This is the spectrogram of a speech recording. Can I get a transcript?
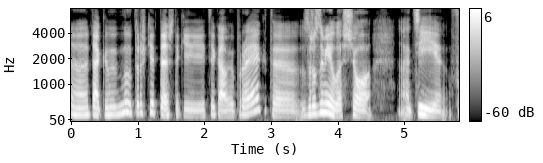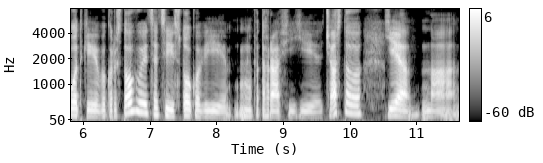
Е, так, ну трошки теж такий цікавий проєкт. Е, зрозуміло, що е, ці фотки використовуються, ці стокові фотографії часто є на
